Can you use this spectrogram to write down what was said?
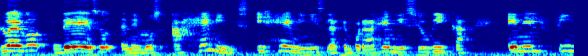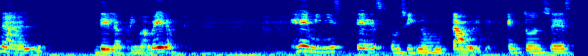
Luego de eso tenemos a Géminis, y Géminis, la temporada Géminis se ubica en el final de la primavera. Géminis es un signo mutable, entonces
